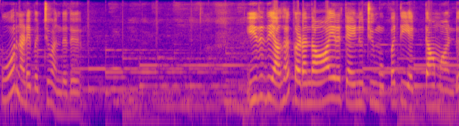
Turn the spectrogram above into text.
போர் நடைபெற்று வந்தது. இறுதியாக கடந்த ஆயிரத்தி ஐநூற்றி முப்பத்தி எட்டாம் ஆண்டு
